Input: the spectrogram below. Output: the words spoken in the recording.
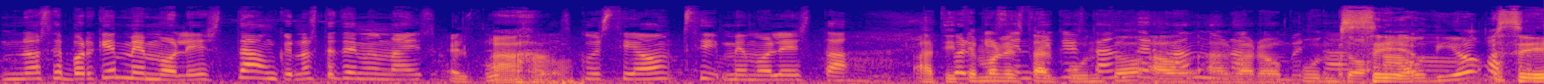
no sé por qué me molesta, aunque no esté teniendo una dis- El punto. Discusión, sí, me molesta. ¿A ti Porque te molesta el punto, Álvaro, punto. Sí, audio? sí.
